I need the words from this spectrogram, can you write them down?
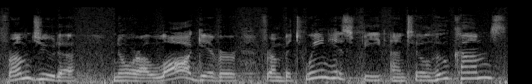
from Judah, nor a lawgiver from between his feet until who comes?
